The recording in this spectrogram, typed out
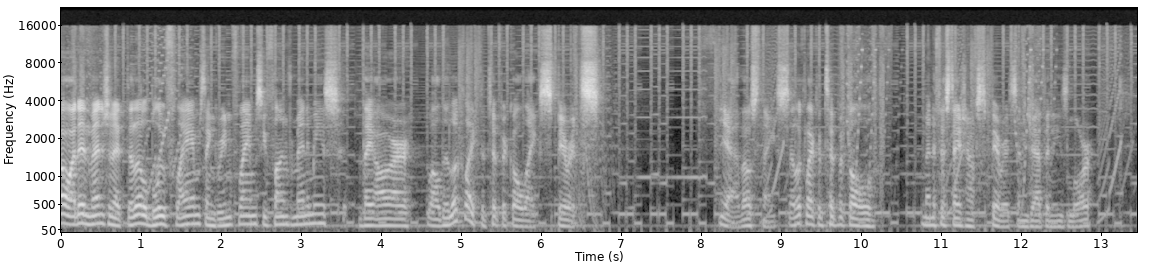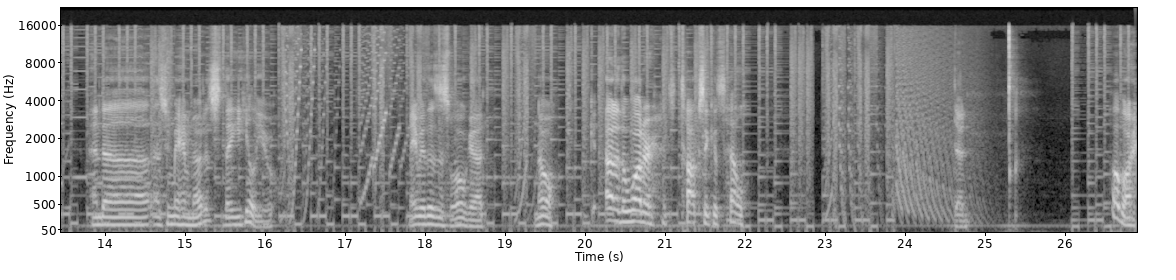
Oh, I didn't mention it. The little blue flames and green flames you find from enemies, they are, well, they look like the typical, like, spirits. Yeah, those things. They look like the typical manifestation of spirits in Japanese lore. And, uh, as you may have noticed, they heal you. Maybe this is- oh god. No. Get out of the water! It's toxic as hell. Oh boy.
